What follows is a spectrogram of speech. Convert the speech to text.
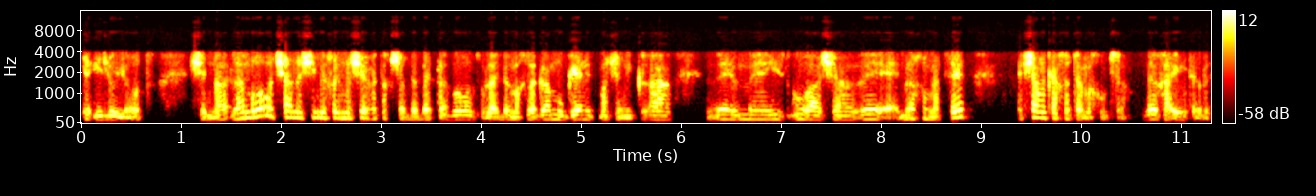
פעילויות, שלמרות שאנשים יכולים לשבת עכשיו בבית אבות, אולי במחלקה מוגנת, מה שנקרא, והם אה, סגורה שם, והם לא יכולים לצאת, אפשר לקחת אותם החוצה, דרך האינטרנט.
